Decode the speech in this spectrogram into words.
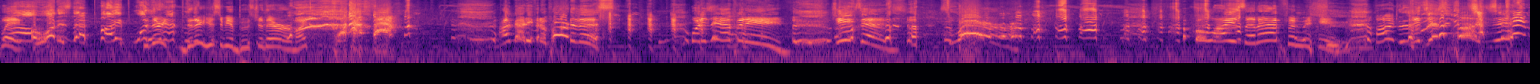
Wait. Oh, what is that pipe? What Did is there, happening? did there used to be a booster there, or am I? what the fuck? I'm not even a part of this. What is happening? Jesus! Swear! Why is that happening? I'm, it's just buzzing. came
